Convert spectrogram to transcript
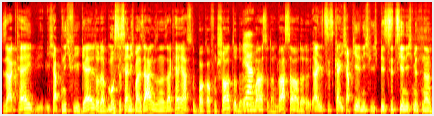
sagt, hey, ich habe nicht viel Geld oder muss es ja nicht mal sagen, sondern sagt, hey, hast du Bock auf einen Shot oder Ja. irgendwas oder ein Wasser oder ja, jetzt ist, ich habe hier nicht, ich sitze hier nicht mit einem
